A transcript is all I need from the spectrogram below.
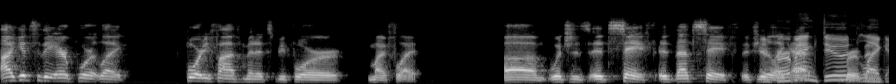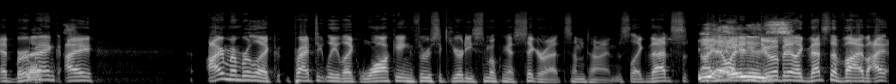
I get to the airport like 45 minutes before my flight. Um, which is it's safe. It, that's safe if you're At like Burbank, dude. Burbank, like at right? Burbank, I I remember like practically like walking through security smoking a cigarette sometimes. Like that's I know I didn't do it, but like that's the vibe. I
